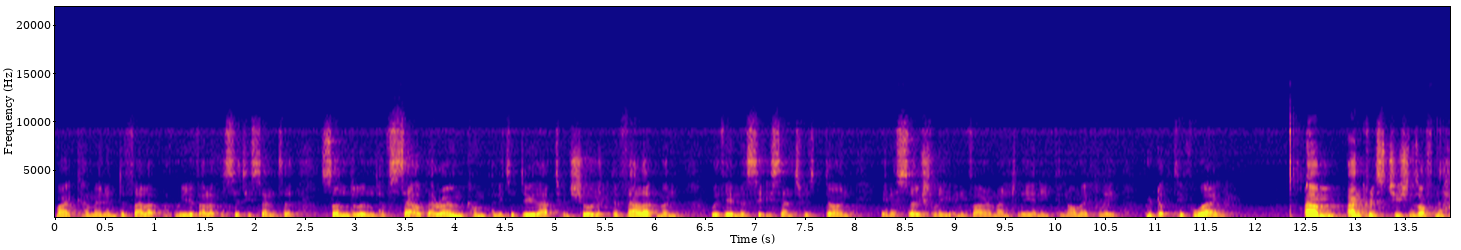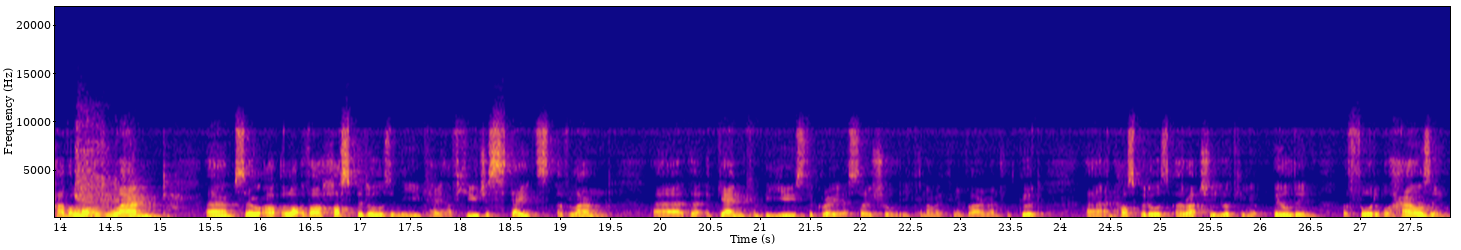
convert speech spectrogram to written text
might come in and develop, redevelop the city centre. Sunderland have set up their own company to do that to ensure that development within the city centre is done in a socially and environmentally and economically productive way. Um, anchor institutions often have a lot of land. Um, so a, a lot of our hospitals in the UK have huge estates of land uh, that again can be used for greater social, economic and environmental good. Uh, and hospitals are actually looking at building affordable housing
